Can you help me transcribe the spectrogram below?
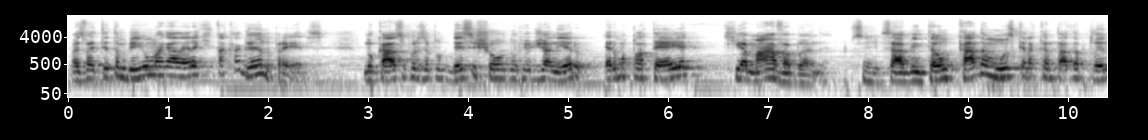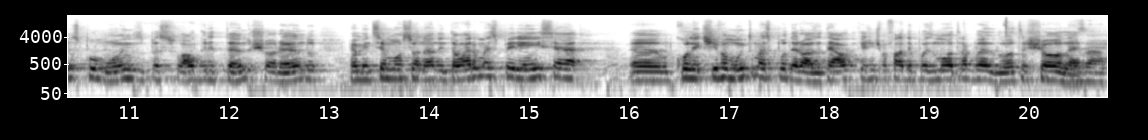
mas vai ter também uma galera que tá cagando pra eles. No caso, por exemplo, desse show no Rio de Janeiro, era uma plateia que amava a banda. Sim. Sabe? Então, cada música era cantada a plenos pulmões, o pessoal gritando, chorando, realmente se emocionando. Então, era uma experiência uh, coletiva muito mais poderosa. Até algo que a gente vai falar depois numa outra banda, num outro show, né? Exato.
